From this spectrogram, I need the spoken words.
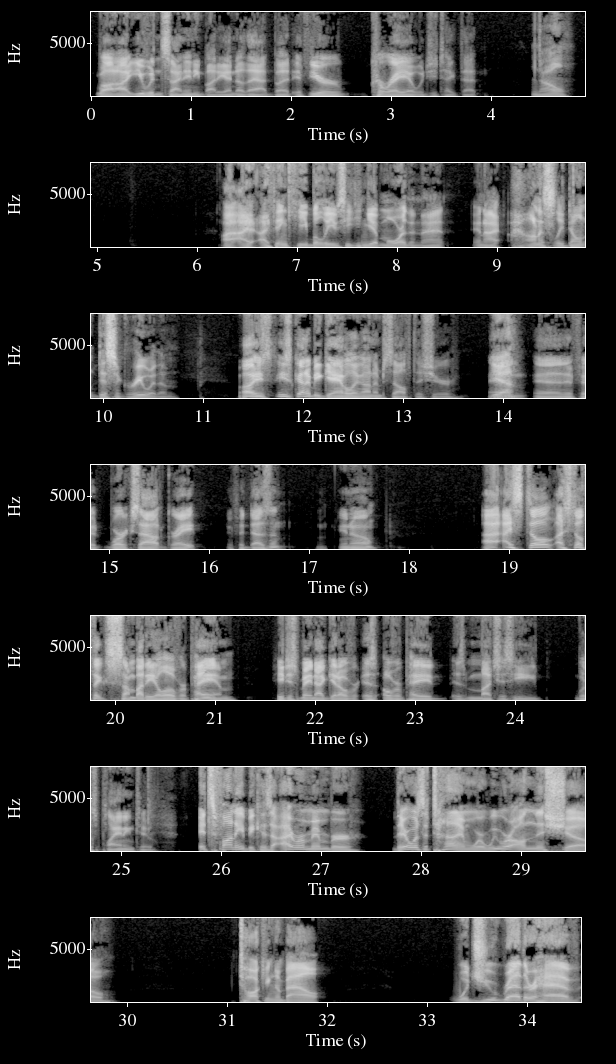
Well, I, you wouldn't sign anybody, I know that, but if you're Correa, would you take that? No. I, I, I think he believes he can get more than that, and I, I honestly don't disagree with him. Well, he's he's going to be gambling on himself this year. Yeah. and, and if it works out, great. If it doesn't, you know, I, I still I still think somebody will overpay him. He just may not get over is overpaid as much as he was planning to. It's funny because I remember there was a time where we were on this show talking about would you rather have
